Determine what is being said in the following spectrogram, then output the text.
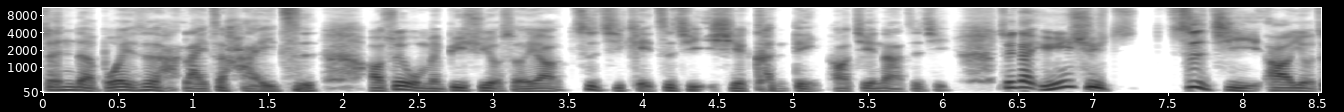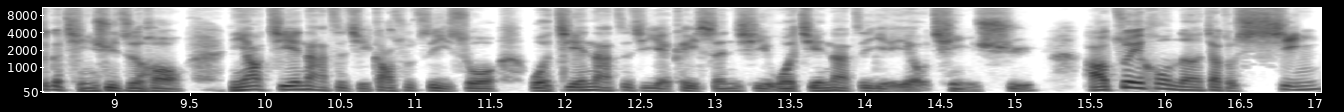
真的不会是来自孩子。好，所以我们必须有时候要自己给自己一些肯定，好接纳自己。所以在允许。自己啊，有这个情绪之后，你要接纳自己，告诉自己说：“我接纳自己也可以生气，我接纳自己也有情绪。”好，最后呢，叫做心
